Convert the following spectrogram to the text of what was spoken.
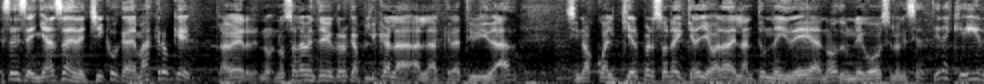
esa enseñanza desde chico que además creo que, a ver, no, no solamente yo creo que aplica la, a la creatividad, sino a cualquier persona que quiera llevar adelante una idea, ¿no? De un negocio, lo que sea. Tienes que ir,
